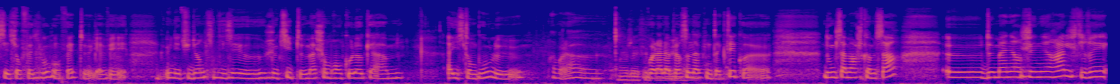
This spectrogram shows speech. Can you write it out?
c'est sur Facebook. En fait, il y avait une étudiante qui disait Je quitte ma chambre en coloc à, à Istanbul. Voilà, voilà la personne à contacter, quoi. Donc ça marche comme ça. Euh, de manière générale, je dirais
